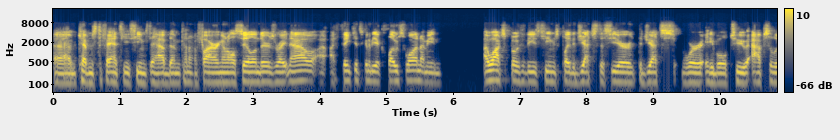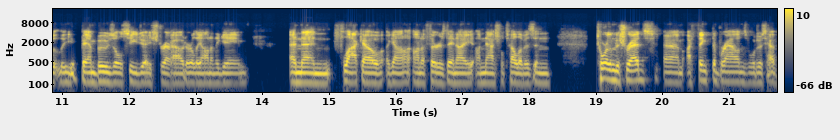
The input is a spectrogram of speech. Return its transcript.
Um, Kevin Stefanski seems to have them kind of firing on all cylinders right now. I, I think it's going to be a close one. I mean, I watched both of these teams play the Jets this year. The Jets were able to absolutely bamboozle CJ Stroud early on in the game. And then Flacco, again, on a Thursday night on national television, tore them to shreds. Um, I think the Browns will just have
